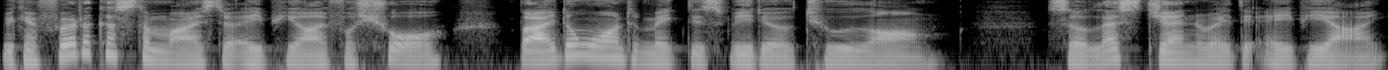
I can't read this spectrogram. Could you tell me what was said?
We can further customize the API for sure, but I don't want to make this video too long. So let's generate the API.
